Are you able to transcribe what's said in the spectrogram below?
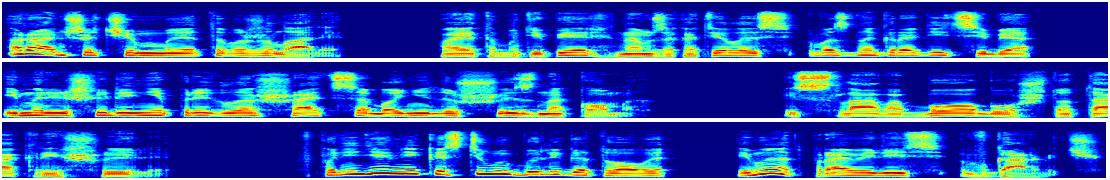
раньше, чем мы этого желали. Поэтому теперь нам захотелось вознаградить себя, и мы решили не приглашать с собой ни души знакомых. И слава богу, что так решили. В понедельник костюмы были готовы, и мы отправились в Гарвич.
